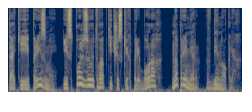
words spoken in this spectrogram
Такие призмы используют в оптических приборах, например, в биноклях.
